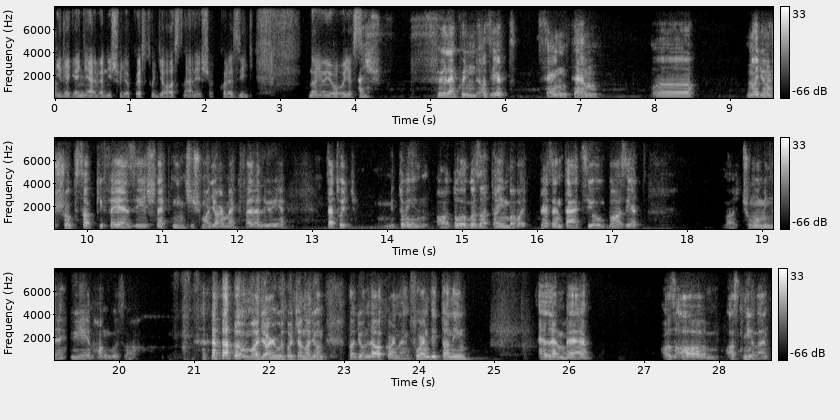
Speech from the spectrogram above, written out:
idegen nyelven is, hogy akkor ezt tudja használni, és akkor ez így nagyon jó, hogy ezt hát, így... Főleg, hogy azért szerintem uh nagyon sok szakkifejezésnek nincs is magyar megfelelője. Tehát, hogy mit tudom én, a dolgozataimban vagy prezentációkban azért nagy csomó minden hülyén hangozna. Magyarul, hogyha nagyon, nagyon le akarnánk fordítani, ellenbe az a, azt nyilván,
